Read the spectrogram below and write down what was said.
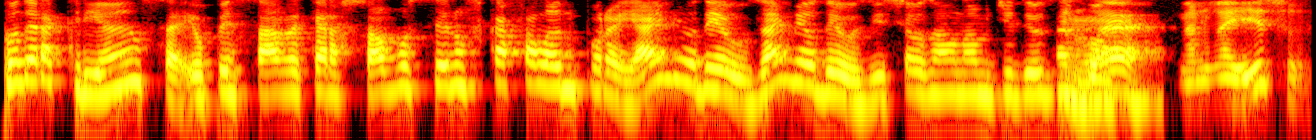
Quando era criança, eu pensava que era só você não ficar falando por aí, ai meu Deus, ai meu Deus, isso é usar o nome de Deus em vão. É? Mas não é isso?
